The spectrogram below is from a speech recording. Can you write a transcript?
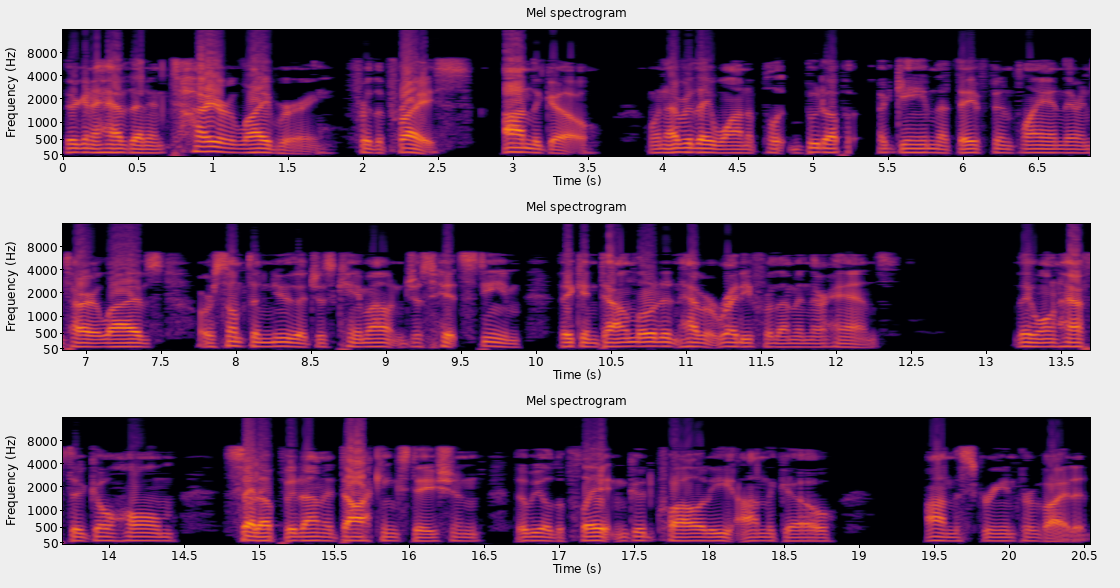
They're going to have that entire library for the price on the go whenever they want to pl- boot up a game that they've been playing their entire lives or something new that just came out and just hit Steam. They can download it and have it ready for them in their hands. They won't have to go home, set up it on a docking station. They'll be able to play it in good quality on the go, on the screen provided.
